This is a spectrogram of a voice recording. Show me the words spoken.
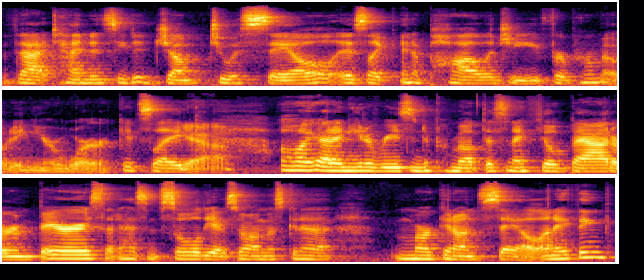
that tendency to jump to a sale is like an apology for promoting your work. It's like, yeah. oh my god, I need a reason to promote this, and I feel bad or embarrassed that it hasn't sold yet, so I'm just gonna mark it on sale. And I think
